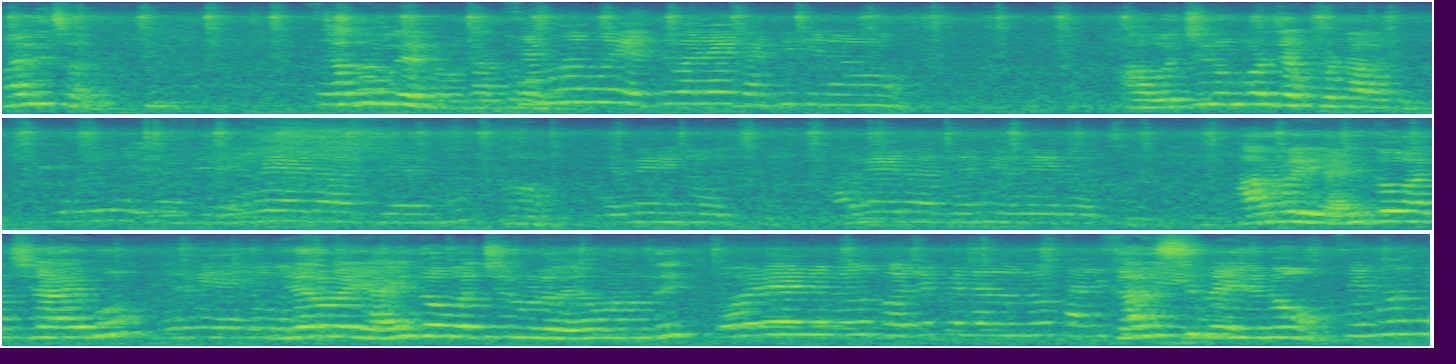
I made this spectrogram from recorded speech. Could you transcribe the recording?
మళ్ళీ చదువు చదువులేను గట్టి తినను. ఆ వచ్చిన కూడా వచ్చిన అరవై ఐదో అధ్యాయము ఐదో వచనంలో ఏమనుంది? కోడేళ్ళను గొర్రె పిల్లలను కలిసి వేయును సింహము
